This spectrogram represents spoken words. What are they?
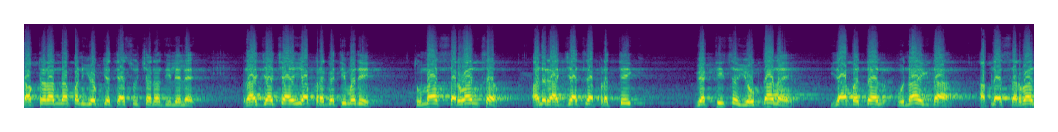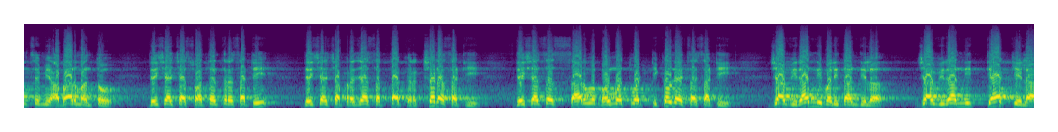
डॉक्टरांना पण योग्य त्या सूचना दिलेल्या आहेत. राज्याच्या या प्रगतीमध्ये तुम्हा सर्वांचं आणि राज्यातल्या प्रत्येक व्यक्तीचं योगदान आहे. याबद्दल पुन्हा एकदा आपल्या सर्वांचे मी आभार मानतो. देशाच्या स्वातंत्र्यासाठी देशाच्या प्रजासत्ताक रक्षणासाठी देशाचं सार्वभौमत्व टिकवण्यासाठी ज्या वीरांनी बलिदान दिलं ज्या वीरांनी त्याग केला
